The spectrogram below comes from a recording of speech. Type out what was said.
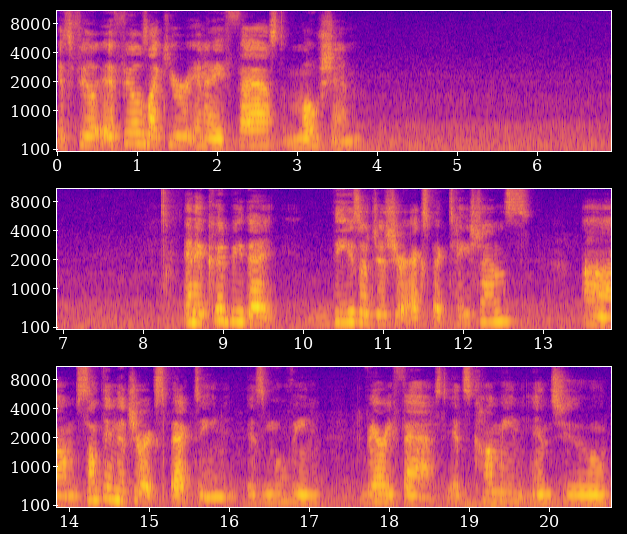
It's feel, it feels like you're in a fast motion. And it could be that these are just your expectations. Um, something that you're expecting is moving very fast. It's coming into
